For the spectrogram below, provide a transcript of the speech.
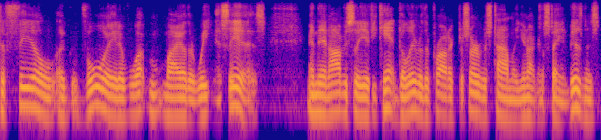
to fill a void of what my other weakness is. And then obviously, if you can't deliver the product or service timely, you're not going to stay in business.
